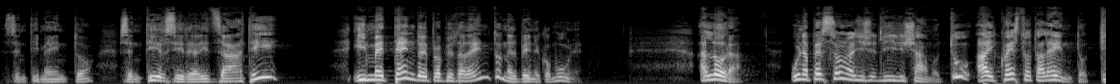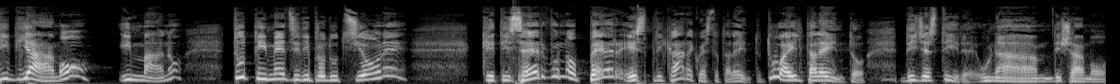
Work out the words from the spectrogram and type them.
sentimento, sentirsi realizzati, immettendo il proprio talento nel bene comune. Allora, una persona gli, gli diciamo, tu hai questo talento, ti diamo in mano tutti i mezzi di produzione che ti servono per esplicare questo talento. Tu hai il talento di gestire una, diciamo,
